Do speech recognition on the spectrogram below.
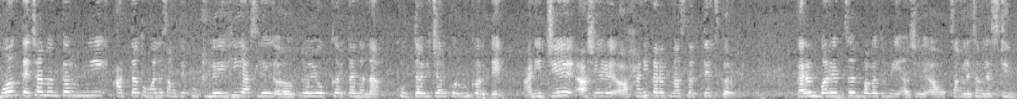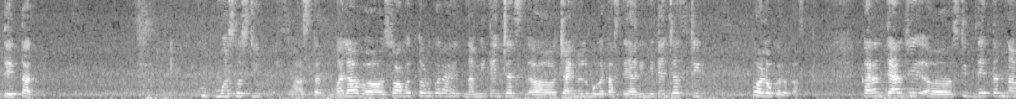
मग त्याच्यानंतर मी आता तुम्हाला सांगते कुठलेही असले प्रयोग करताना ना खूपदा विचार करून करते. आणि जे असे हानिकारक नसतात तेच करते. कारण बरेच जण बघा तुम्ही असे चांगले चांगले स्टिप देतात. खूप मस्त स्टिप असतात. मला स्वागत तोडकर आहेत ना मी त्यांच्याच चॅनल बघत असते आणि मी त्यांच्या स्टिप फॉलो करत असते. कारण त्या जे स्टिप देतात ना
